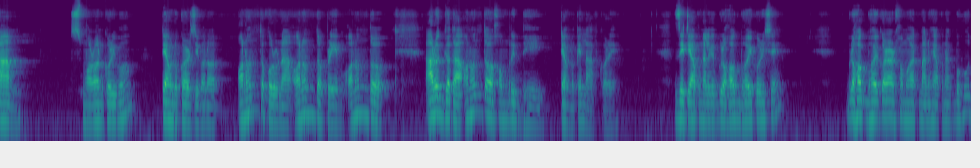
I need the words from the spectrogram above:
নাম স্মৰণ কৰিব তেওঁলোকৰ জীৱনত অনন্ত কৰোণা অনন্ত প্ৰেম অনন্ত আৰোগ্যতা অনন্ত সমৃদ্ধি তেওঁলোকে লাভ কৰে। যেতিয়া আপোনালোকে গ্ৰহক ভয় কৰিছে গ্ৰহক ভয় কৰাৰ সময়ত মানুহে আপোনাক বহুত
